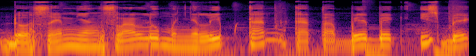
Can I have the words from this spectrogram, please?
Dosen yang selalu menyelipkan kata bebek isbek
